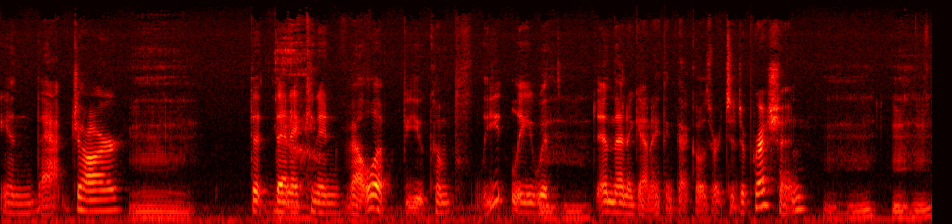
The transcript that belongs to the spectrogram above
in that jar that then it can envelop you completely with Mm-hmm. and then again I think that goes right to depression Mm-hmm.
